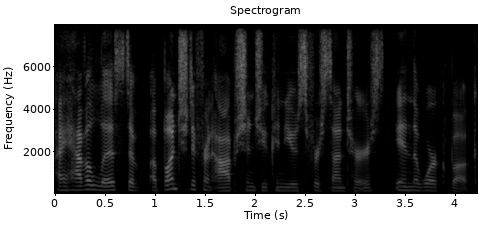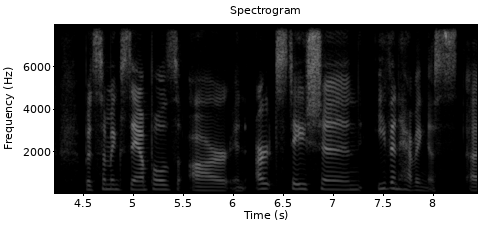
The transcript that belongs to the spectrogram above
I have a list of a bunch of different options you can use for centers in the workbook. But some examples are an art station, even having a, a,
